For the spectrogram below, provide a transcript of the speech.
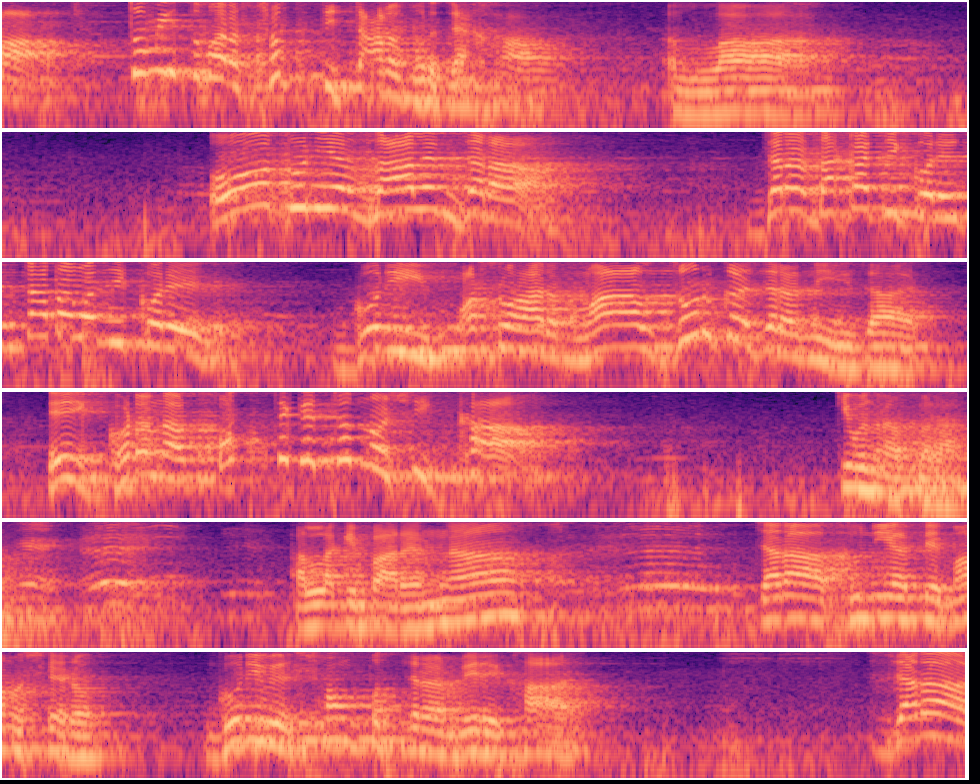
তুমি তোমার শক্তি তার উপরে দেখাও। আল্লাহ, ও দুনিয়ার জালেম যারা যারা ডাকাতি করে, চাঁদাবাজি করে, গরিব অসহার মাল জোর করে যারা নিয়ে যায়, এই ঘটনার প্রত্যেকের জন্য শিক্ষা। কি বলেন আপনারা? আল্লাহ কি পারেন না? যারা দুনিয়াতে মানুষের গরিবের সম্পত্তি যারা মেরে খায়। যারা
